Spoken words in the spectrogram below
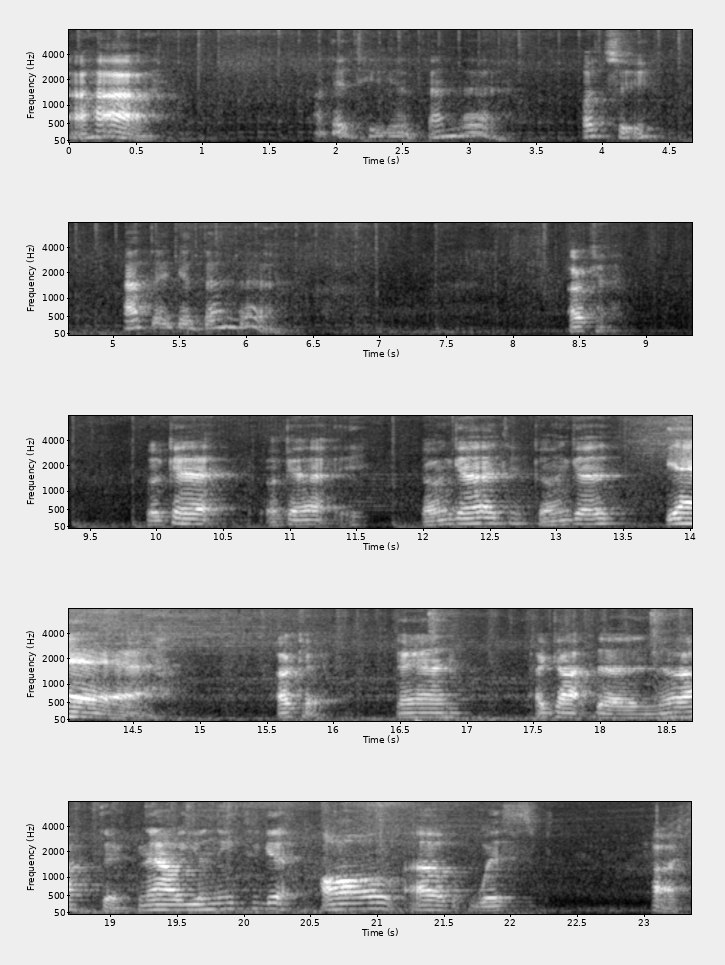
Aha. How did he get down there? Let's see. How'd they get down there? Okay. Look at, look at, going good, going good. Yeah. Okay. And I got the neuroptic. Now you need to get all of Wisp parts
